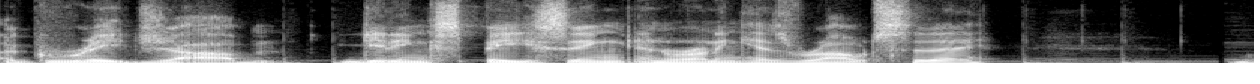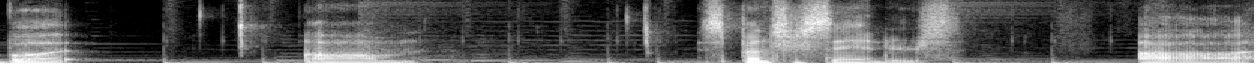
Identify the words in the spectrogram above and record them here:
a great job getting spacing and running his routes today. But um, Spencer Sanders, uh,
